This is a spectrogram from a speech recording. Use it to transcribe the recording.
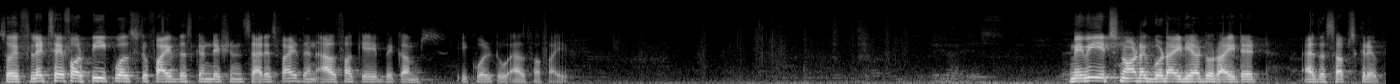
So if let's say for p equals to 5, this condition is satisfied, then alpha k becomes equal to alpha 5. Maybe it's not a good idea to write it as a subscript.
